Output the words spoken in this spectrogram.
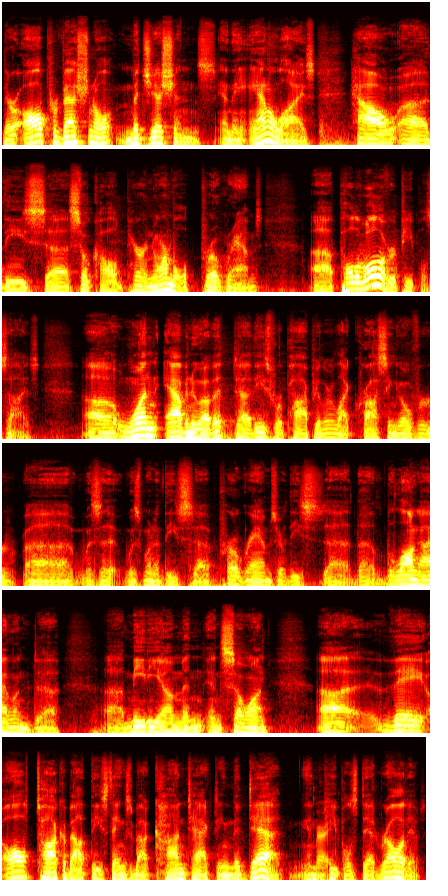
They're all professional magicians, and they analyze how uh, these uh, so called paranormal programs uh, pull the wool over people's eyes. Uh, one avenue of it, uh, these were popular, like Crossing Over uh, was a, was one of these uh, programs, or these uh, the, the Long Island uh, uh, Medium, and and so on. Uh, they all talk about these things about contacting the dead and Right. people's dead relatives.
